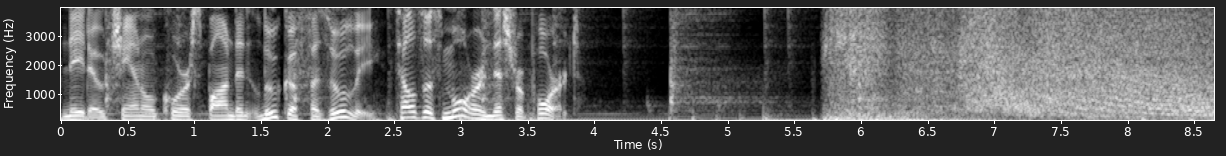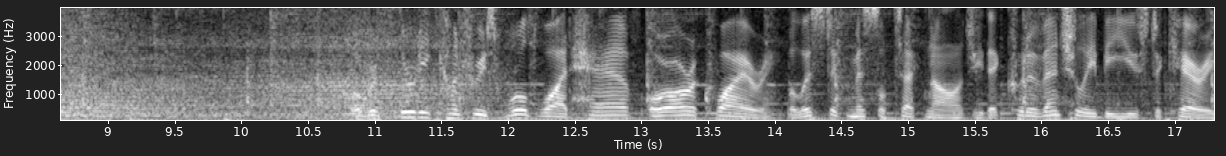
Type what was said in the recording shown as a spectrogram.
NATO channel correspondent Luca Fazzulli tells us more in this report. Over 30 countries worldwide have or are acquiring ballistic missile technology that could eventually be used to carry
